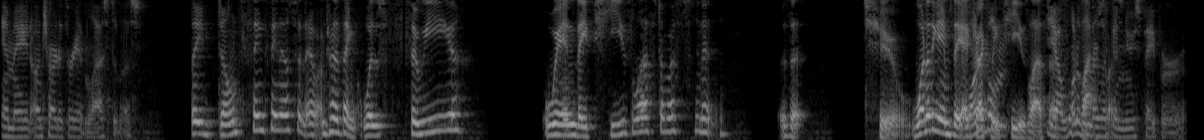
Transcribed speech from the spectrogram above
and made Uncharted 3 and Last of Us. They don't think they. So no, I'm trying to think. Was three when they tease Last of Us in it? Was it two? One of the games they One directly them- tease Last Yeah, of one of them Last is like a newspaper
